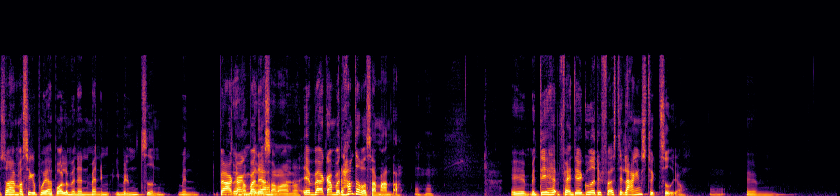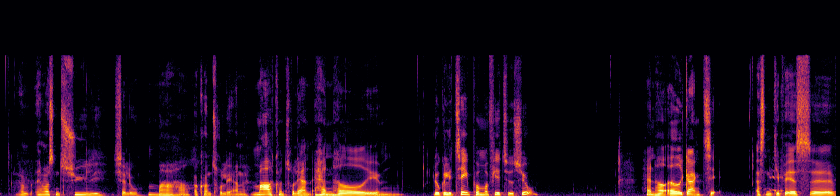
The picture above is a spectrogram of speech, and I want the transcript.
så han var sikker på, at jeg havde bollet med en anden mand i, i mellemtiden. Men hver Det gang ham, var det ham, andre. ja, hver gang var det ham, der var sammen med andre. Mm-hmm. Øh, men det fandt jeg ikke ud af det første lange stykke tid, jo. Mm. Øhm, Han, han var sådan sygelig jaloux meget. og kontrollerende. meget kontrollerende. Han havde øh, lokalitet på mig 24-7. Han havde adgang til... Altså en GPS øh,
